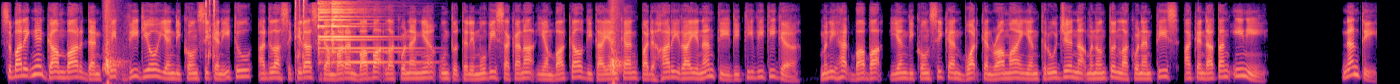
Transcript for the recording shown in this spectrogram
Sebaliknya gambar dan klip video yang dikongsikan itu adalah sekilas gambaran babak lakonannya untuk telemovie Sakana yang bakal ditayangkan pada hari raya nanti di TV3. Melihat babak yang dikongsikan buatkan ramai yang teruja nak menonton lakonan Tis akan datang ini. Nanti,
